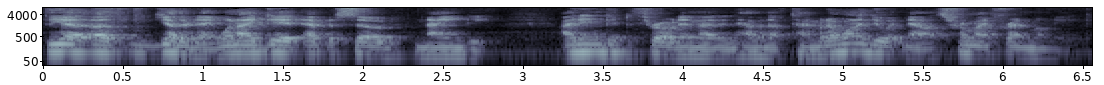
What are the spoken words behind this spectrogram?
the, uh, uh, the other day when I did episode 90. I didn't get to throw it in, I didn't have enough time, but I want to do it now. It's from my friend Monique.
